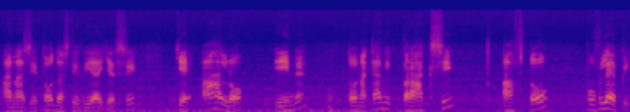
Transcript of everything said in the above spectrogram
αναζητώντας τη διάγερση και άλλο είναι το να κάνει πράξη αυτό που βλέπει.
